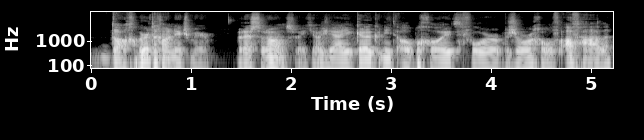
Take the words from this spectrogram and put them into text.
dan gebeurt er gewoon niks meer. Restaurants, weet je, als jij je keuken niet opengooit voor bezorgen of afhalen,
